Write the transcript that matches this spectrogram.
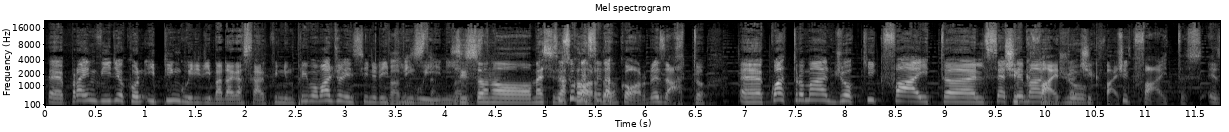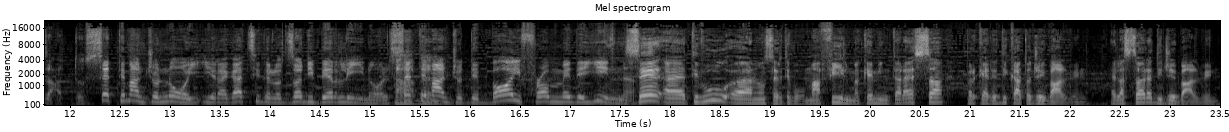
eh, Prime Video con i pinguini di Madagascar, quindi un primo maggio l'insegno dei Va vista, pinguini. va Si sono messi Si d'accordo? sono messi d'accordo, esatto. Eh, 4 maggio Kick Fight, eh, il 7 Chick maggio Fight, Chick Fight. s- esatto. 7 maggio noi, i ragazzi dello Zoo di Berlino, il Ah, 7 beh. maggio The Boy from Medellin. Se eh, TV, eh, non serie TV, ma film che mi interessa perché è dedicato a J Balvin. È la storia di J Balvin.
